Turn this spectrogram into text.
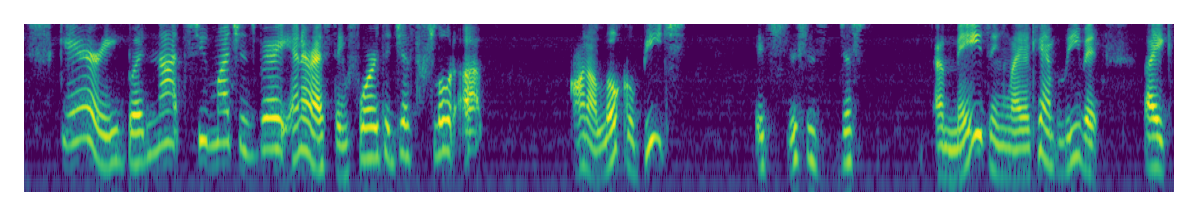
scary, but not too much. Is very interesting for it to just float up on a local beach. It's this is just amazing. Like I can't believe it. Like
